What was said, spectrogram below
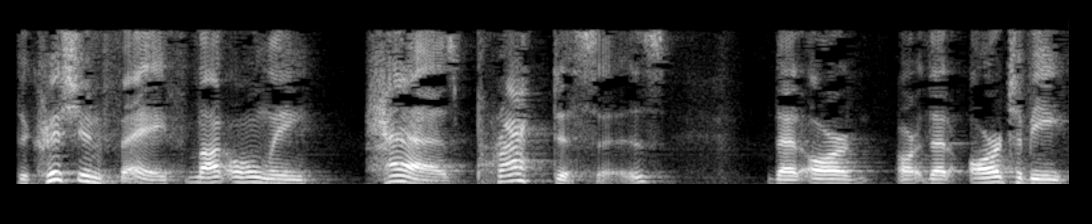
The Christian faith not only has practices that are, are, that are to, be,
